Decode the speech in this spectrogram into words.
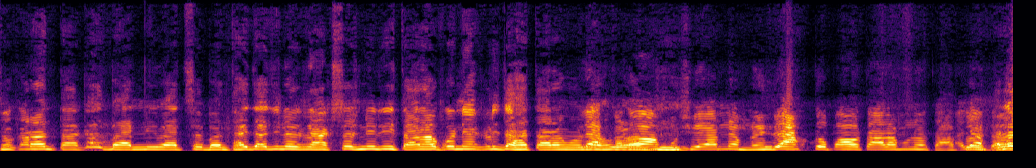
તો કરવાનું તાકાત બહારની વાત છે. બંધ થઈ જાજી ને રાક્ષસની રીત તારા ઉપર નીકળી જા તારા એટલે મોઢા કડવા એમને નહીં રાખતો પાવ તારા મને તાપતો એટલે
